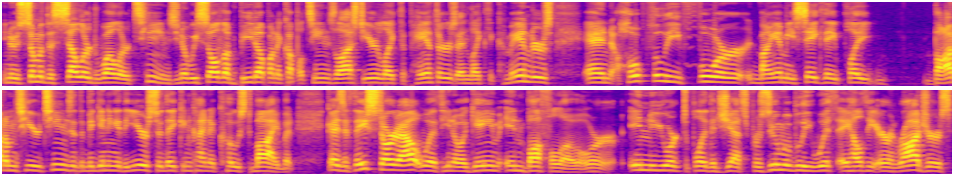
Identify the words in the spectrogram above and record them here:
you know, some of the cellar dweller teams. You know, we saw them beat up on a couple teams last year like the Panthers and like the Commanders, and hopefully for Miami's sake, they play bottom tier teams at the beginning of the year so they can kind of coast by. But guys, if they start out with, you know, a game in Buffalo or in New York to play the Jets, presumably with a healthy Aaron Rodgers,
